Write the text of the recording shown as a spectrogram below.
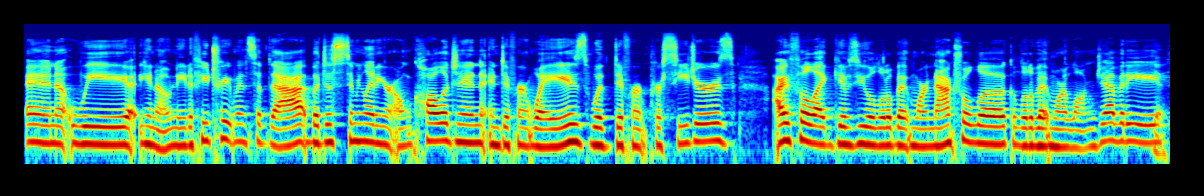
And we, you know, need a few treatments of that, but just stimulating your own collagen in different ways with different procedures, I feel like gives you a little bit more natural look, a little bit more longevity. Yes.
